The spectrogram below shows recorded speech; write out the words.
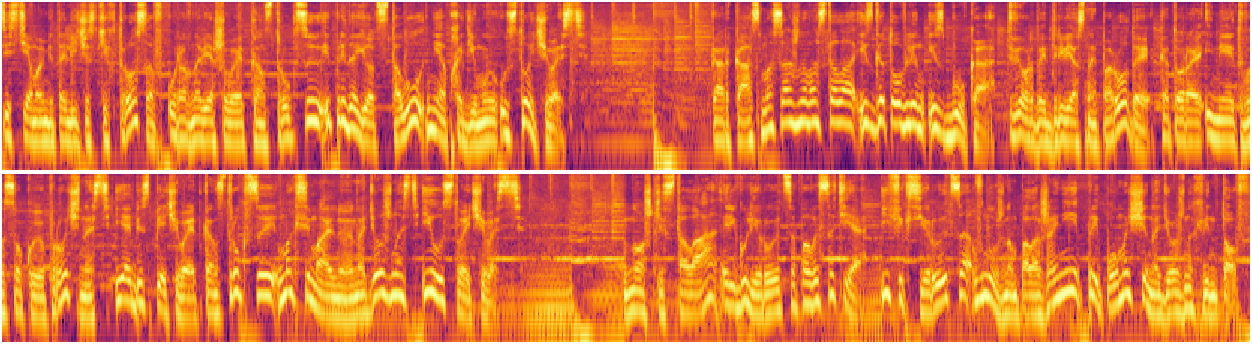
Система металлических тросов уравновешивает конструкцию и придает столу необходимую устойчивость. Каркас массажного стола изготовлен из бука, твердой древесной породы, которая имеет высокую прочность и обеспечивает конструкции максимальную надежность и устойчивость. Ножки стола регулируются по высоте и фиксируются в нужном положении при помощи надежных винтов.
